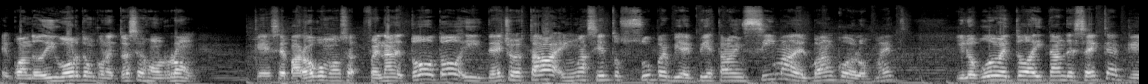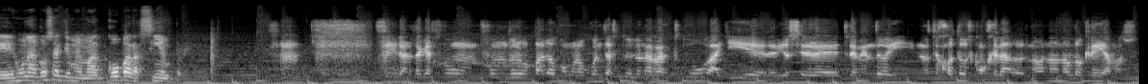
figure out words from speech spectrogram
eh, cuando Dee Gordon conectó ese jonrón que se paró como Fernández, todo, todo, y de hecho yo estaba en un asiento super VIP, estaba encima del banco de los Mets y lo pude ver todo ahí tan de cerca que es una cosa que me marcó para siempre. Que fue un, fue un duro palo, como lo cuentas tú y lo narras tú, allí eh, debió ser eh, tremendo y nos dejó todos congelados, ¿no? No, no lo creíamos.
